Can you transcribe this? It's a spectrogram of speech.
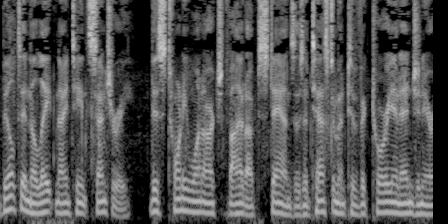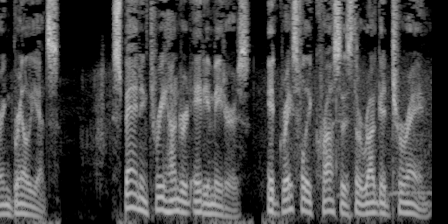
Built in the late 19th century, this 21-arched viaduct stands as a testament to Victorian engineering brilliance. Spanning 380 meters, it gracefully crosses the rugged terrain,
